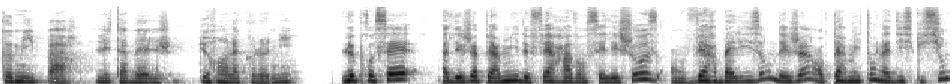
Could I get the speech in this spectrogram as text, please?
commis par l'État belge durant la colonie. Le procès a déjà permis de faire avancer les choses en verbalisant déjà, en permettant la discussion,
